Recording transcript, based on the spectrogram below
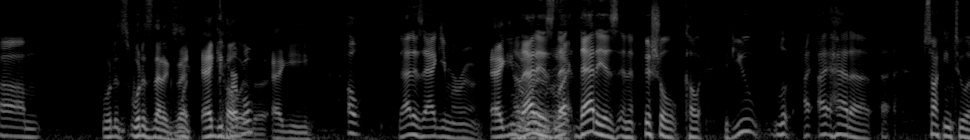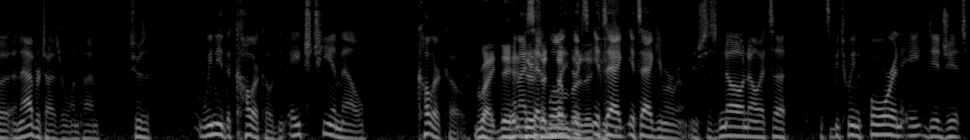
Um, What is what is that exact What, Aggie color? purple? The Aggie oh, that is Aggie Maroon. Aggie Now, maroon, is right. that that is an official color. If you look, I, I had a, a I was talking to a, an advertiser one time. She was, we need the color code, the HTML color code. Right. They, and I said, a well, it's it's ag, it's Aggie Maroon, and she says, no, no, it's a it's between four and eight digit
